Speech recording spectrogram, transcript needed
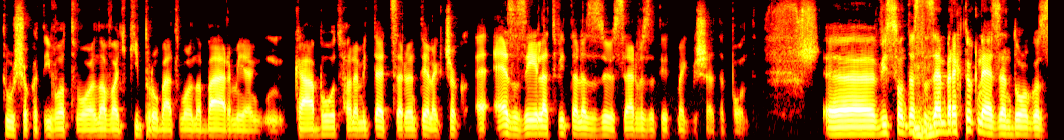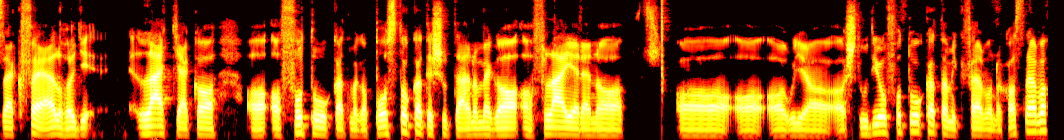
túl sokat ivott volna, vagy kipróbált volna bármilyen kábót, hanem itt egyszerűen tényleg csak e, ez az életvitel, ez az ő szervezetét megviselte pont. Viszont ezt az mhm. emberek tök nehezen dolgozzák fel, hogy látják a, a, a fotókat, meg a posztokat, és utána meg a, a flyeren a, a, a, a, ugye a, a stúdiófotókat, amik fel vannak használva,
